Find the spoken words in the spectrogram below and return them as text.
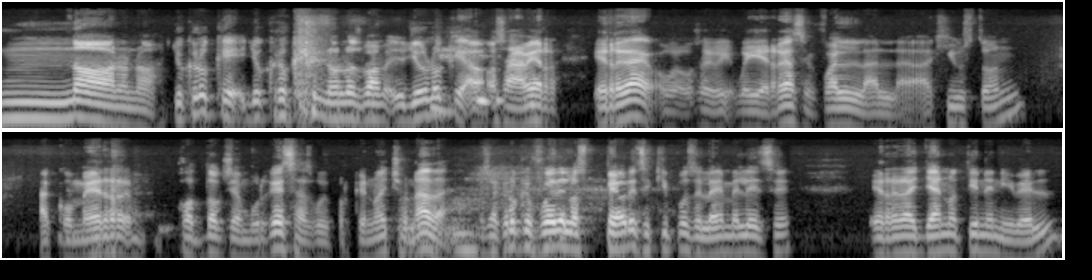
Mm, no, no, no. Yo creo que, yo creo que no los va. Yo creo que, o sea, a ver, Herrera, o sea, güey, Herrera se fue a, Houston a comer hot dogs y hamburguesas, güey, porque no ha hecho nada. O sea, creo que fue de los peores equipos de la MLS. Herrera ya no tiene nivel.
